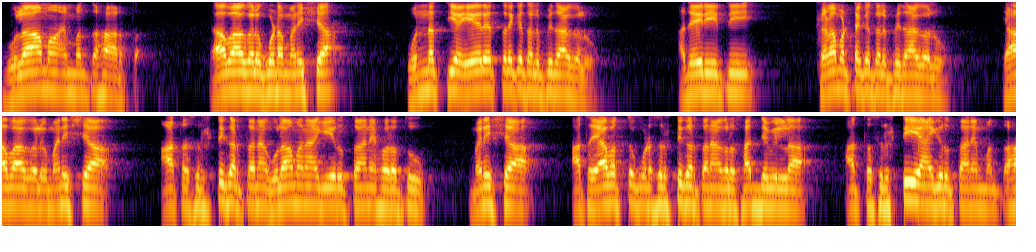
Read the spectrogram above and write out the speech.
ಗುಲಾಮ ಎಂಬಂತಹ ಅರ್ಥ. ಯಾವಾಗಲೂ ಕೂಡ ಮನುಷ್ಯ ಉನ್ನತಿಯ ಏರೆತ್ತರಕ್ಕೆ ತಲುಪಿದಾಗಲೂ, ಅದೇ ರೀತಿ ಕೆಳಮಟ್ಟಕ್ಕೆ ತಲುಪಿದಾಗಲೂ ಯಾವಾಗಲೂ ಮನುಷ್ಯ ಆತ ಸೃಷ್ಟಿಕರ್ತನ ಗುಲಾಮನಾಗಿ ಇರುತ್ತಾನೆ ಹೊರತು ಮನುಷ್ಯ ಆತ ಯಾವತ್ತೂ ಕೂಡ ಸೃಷ್ಟಿಕರ್ತನಾಗಲು ಸಾಧ್ಯವಿಲ್ಲ. ಆತ ಸೃಷ್ಟಿಯೇ ಆಗಿರುತ್ತಾನೆಂಬಂತಹ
